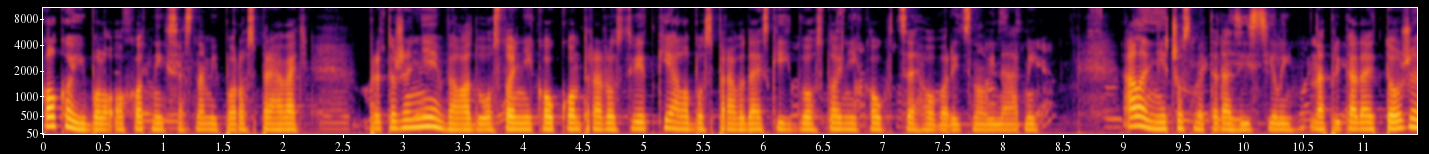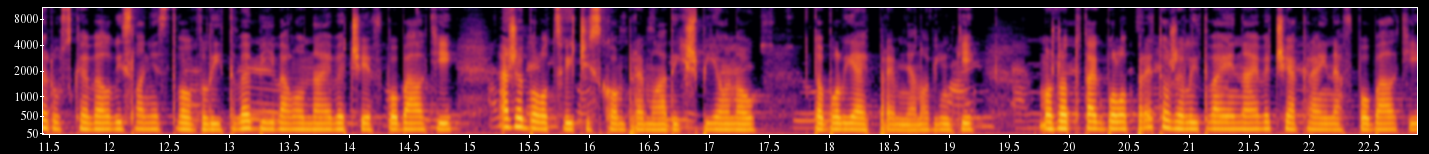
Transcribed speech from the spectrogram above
koľko ich bolo ochotných sa s nami porozprávať pretože nie je veľa dôstojníkov kontrarozviedky alebo spravodajských dôstojníkov chce hovoriť s novinármi. Ale niečo sme teda zistili. Napríklad aj to, že ruské veľvyslanectvo v Litve bývalo najväčšie v Pobalti a že bolo cvičiskom pre mladých špiónov. To boli aj pre mňa novinky. Možno to tak bolo preto, že Litva je najväčšia krajina v Pobalti.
